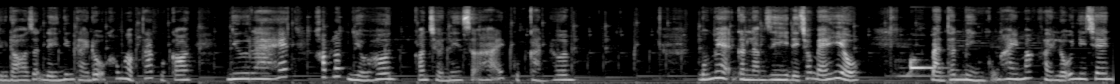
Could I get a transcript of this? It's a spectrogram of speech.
từ đó dẫn đến những thái độ không hợp tác của con như la hét, khóc lóc nhiều hơn, con trở nên sợ hãi, cục cản hơn. Bố mẹ cần làm gì để cho bé hiểu? Bản thân mình cũng hay mắc phải lỗi như trên,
